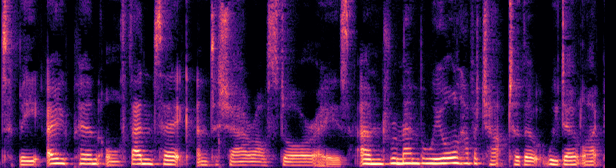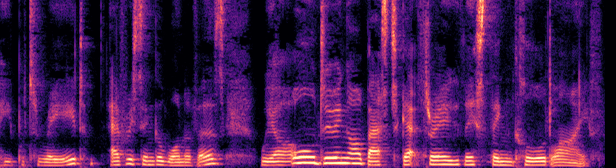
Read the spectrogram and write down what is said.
to be open, authentic, and to share our stories. And remember, we all have a chapter that we don't like people to read, every single one of us. We are all doing our best to get through this thing called life.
